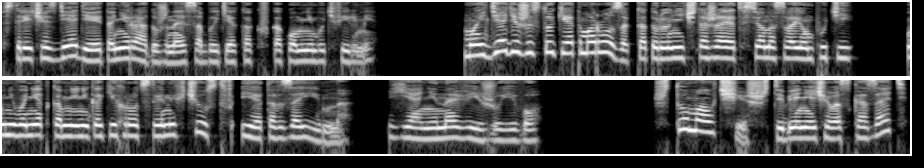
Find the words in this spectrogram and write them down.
Встреча с дядей — это не радужное событие, как в каком-нибудь фильме. Мой дядя жестокий отморозок, который уничтожает все на своем пути. У него нет ко мне никаких родственных чувств, и это взаимно. Я ненавижу его. Что молчишь, тебе нечего сказать?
